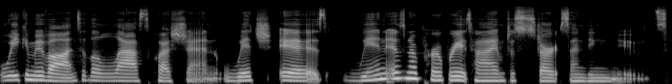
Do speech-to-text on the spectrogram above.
we can move on to the last question, which is when is an appropriate time to start sending nudes?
